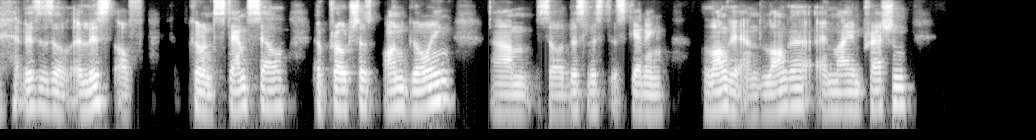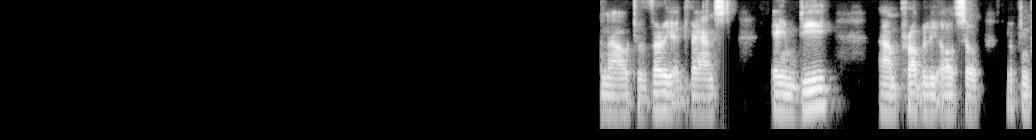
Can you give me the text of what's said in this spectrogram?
this is a, a, list of current stem cell approaches ongoing. Um, so this list is getting longer and longer in my impression. now to very advanced AMD, um, probably also looking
